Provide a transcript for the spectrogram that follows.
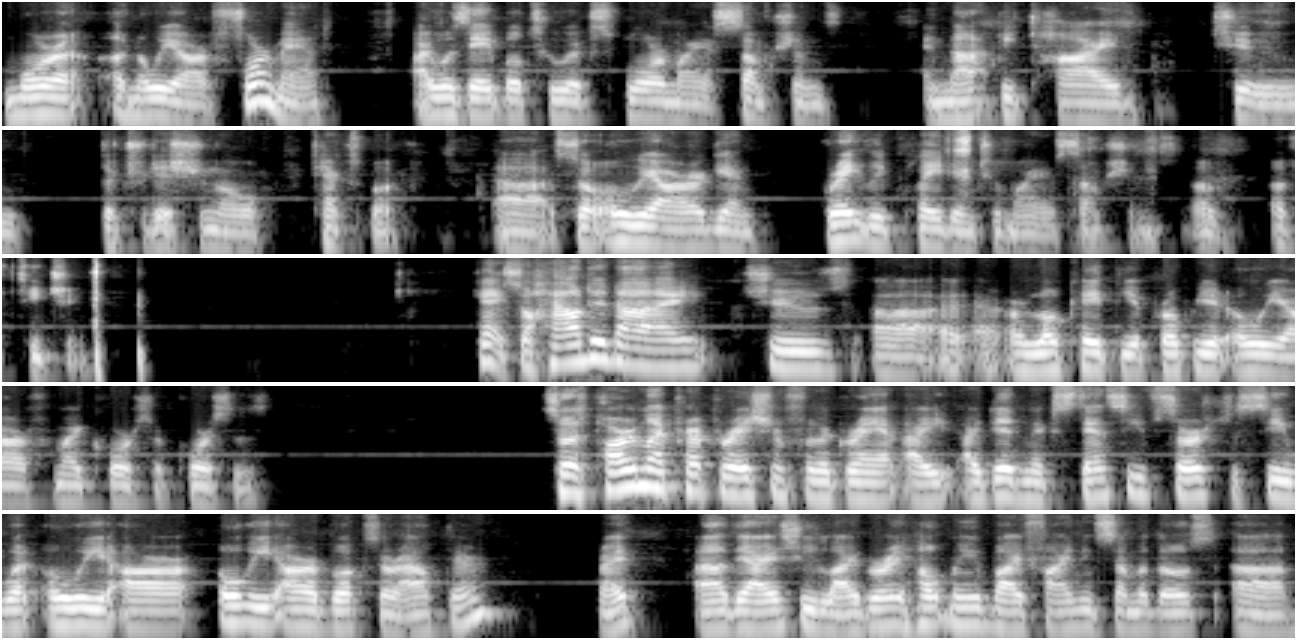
more an OER format, I was able to explore my assumptions and not be tied to the traditional textbook. Uh, so OER, again, greatly played into my assumptions of, of teaching. Okay, so how did I choose uh, or locate the appropriate OER for my course or courses? So as part of my preparation for the grant, I, I did an extensive search to see what OER, OER books are out there, right? Uh, the ISU library helped me by finding some of those uh,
